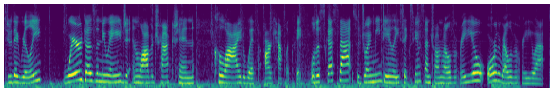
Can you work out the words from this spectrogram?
do they really? Where does the new age and law of attraction collide with our Catholic faith? We'll discuss that, so join me daily 6 p.m. Central on Relevant Radio or the Relevant Radio app.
